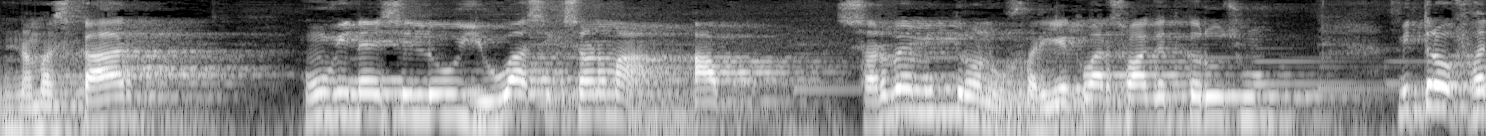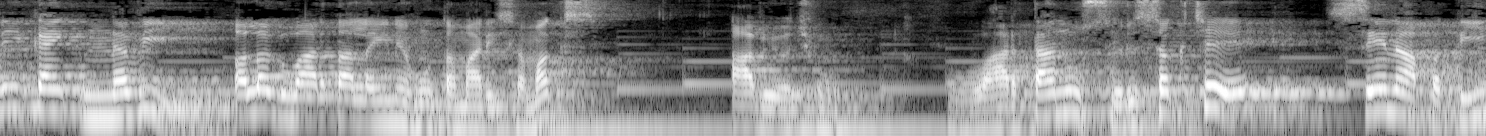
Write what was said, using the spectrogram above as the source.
નમસ્કાર. હું વિનય સિલ્લુ, યુવા શિક્ષણમાં આપ સર્વે મિત્રોનું ફરી એકવાર સ્વાગત કરું છું. મિત્રો, ફરી કંઈક નવી, અલગ વાર્તા લઈને હું તમારી સમક્ષ આવ્યો છું. વાર્તાનું શીર્ષક છે, સેનાપતિ,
